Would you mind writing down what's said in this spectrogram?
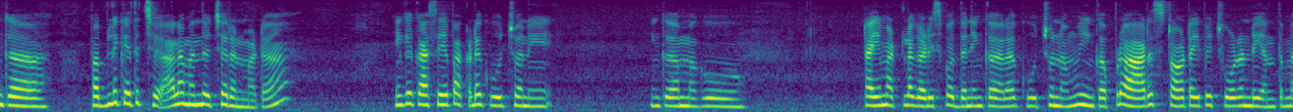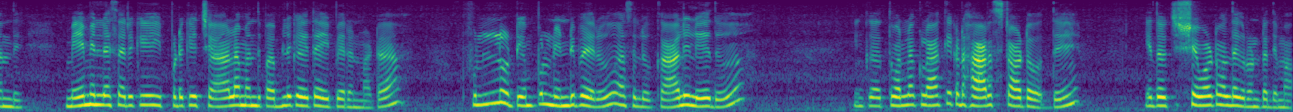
ఇంకా పబ్లిక్ అయితే చాలామంది వచ్చారనమాట ఇంకా కాసేపు అక్కడే కూర్చొని ఇంకా మాకు టైం అట్లా గడిచిపోద్దని ఇంకా అలా కూర్చున్నాము. ఇంకప్పుడు ఆర్ఎస్ స్టార్ట్ అయిపోయి చూడండి ఎంతమంది. మేము వెళ్ళేసరికి ఇప్పటికీ చాలామంది పబ్లిక్ అయితే అయిపోయారనమాట ఫుల్ టెంపుల్ నిండిపోయారు. అసలు ఖాళీ లేదు. ఇంకా ట్వెల్వ్ ఓ క్లాక్ ఇక్కడ హారస్ స్టార్ట్ అవుద్ది. ఇది వచ్చి శివటోల్ దగ్గర ఉంటుంది మా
